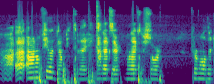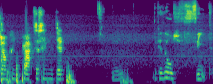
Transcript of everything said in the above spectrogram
I, I, I don't feel like jumping today. My legs are my legs are sore. from all the jumping practicing we did. Mm. Look at those feet.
